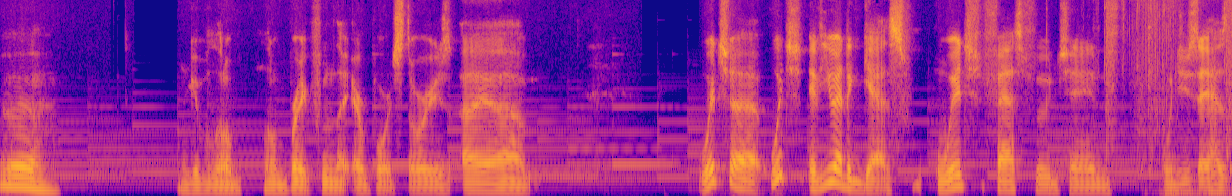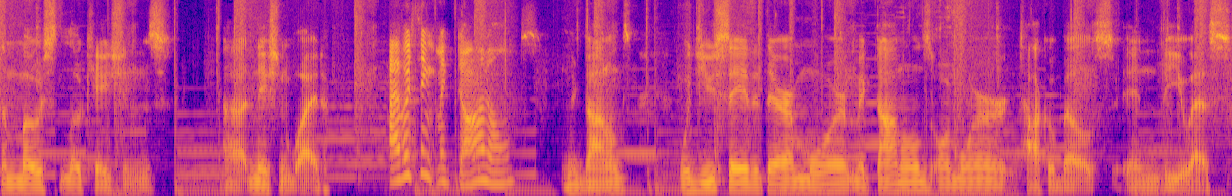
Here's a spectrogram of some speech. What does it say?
I'll give a little little break from the airport stories. I uh which uh which if you had to guess, which fast food chain would you say has the most locations uh, nationwide? I would think McDonald's. McDonald's. Would you say that there are more McDonald's or more Taco Bells in the U.S.?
